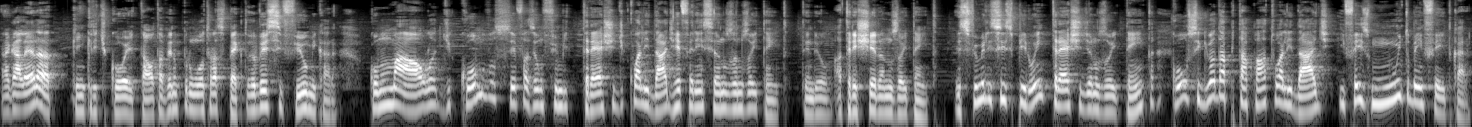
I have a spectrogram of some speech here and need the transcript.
a galera, quem criticou e tal, tá vendo por um outro aspecto. Eu vejo esse filme, cara, como uma aula de como você fazer um filme trash de qualidade referenciando os anos 80, entendeu? A trecheira anos 80. Esse filme ele se inspirou em trash de anos 80, conseguiu adaptar pra atualidade e fez muito bem feito, cara.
